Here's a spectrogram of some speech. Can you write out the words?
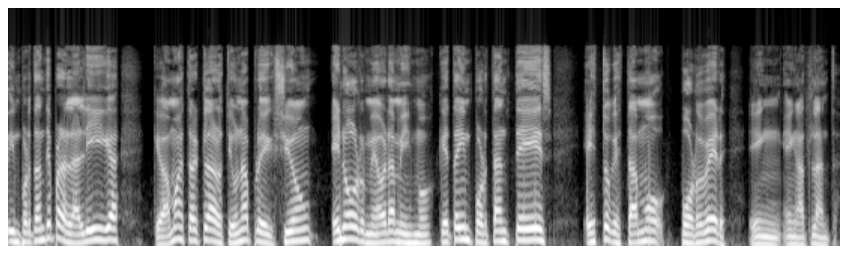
importante para la liga, que vamos a estar claros, tiene una proyección enorme ahora mismo, qué tan importante es esto que estamos por ver en, en Atlanta?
